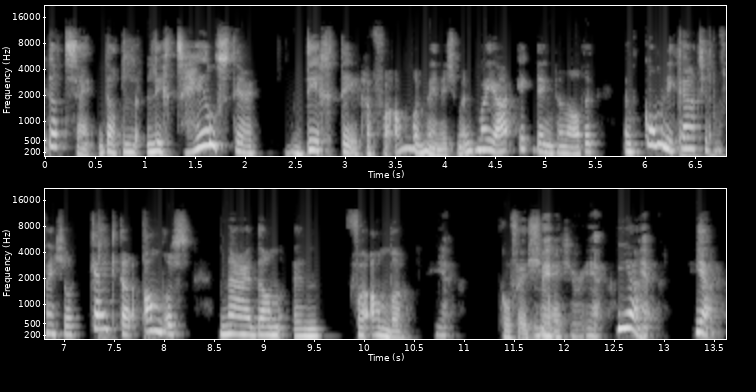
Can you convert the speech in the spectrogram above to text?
dat, zijn, dat ligt heel sterk dicht tegen verandermanagement. Maar ja, ik denk dan altijd, een communicatieprofessional kijkt daar anders naar dan een verander Ja. professional. Manager, ja. Ja, Ja. ja.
